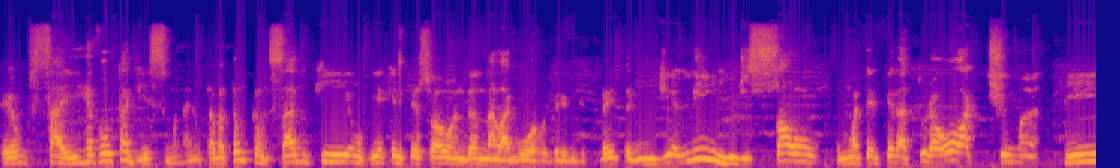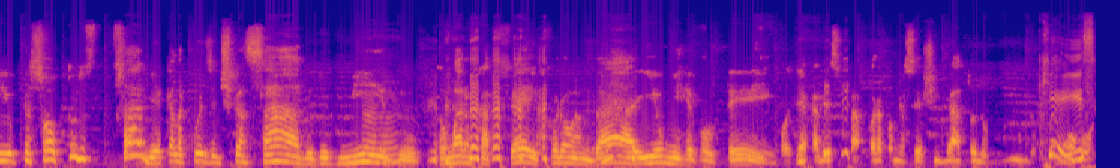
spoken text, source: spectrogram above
eu saí revoltadíssimo, né? Eu estava tão cansado que eu vi aquele pessoal andando na Lagoa Rodrigo de Freitas, um dia lindo de sol, uma temperatura ótima, e o pessoal todo, sabe, aquela coisa descansado, dormido, uhum. tomaram café e foram andar, e eu me revoltei, botei a cabeça para fora, comecei a xingar todo mundo. Que é isso?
